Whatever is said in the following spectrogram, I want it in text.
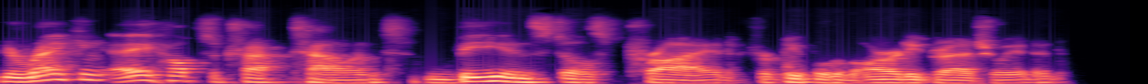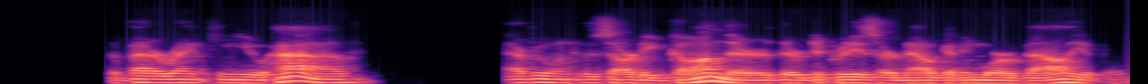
Your ranking A helps attract talent, B instills pride for people who've already graduated, the better ranking you have, everyone who's already gone there, their degrees are now getting more valuable.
